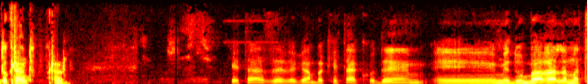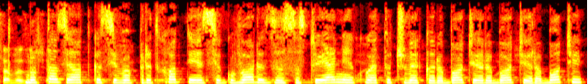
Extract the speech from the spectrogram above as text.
до. В този отказ и в предходния се говори за състояние, когато човека работи, работи, работи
